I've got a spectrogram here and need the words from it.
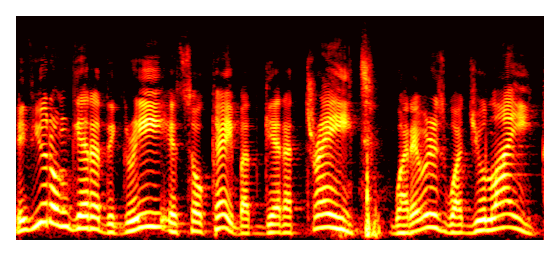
If you don't get a degree, it's okay, but get a trade, whatever is what you like.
